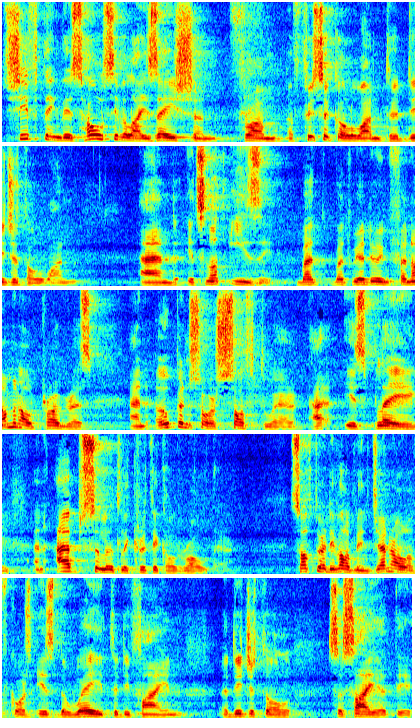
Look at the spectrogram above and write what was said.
shifting this whole civilization from a physical one to a digital one. And it's not easy, but, but we are doing phenomenal progress, and open source software uh, is playing an absolutely critical role there. Software development in general, of course, is the way to define a digital society.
